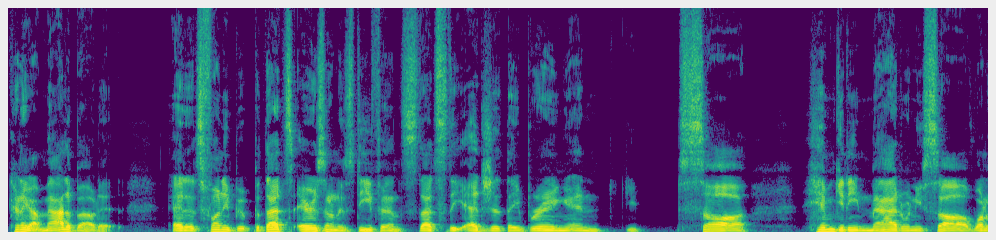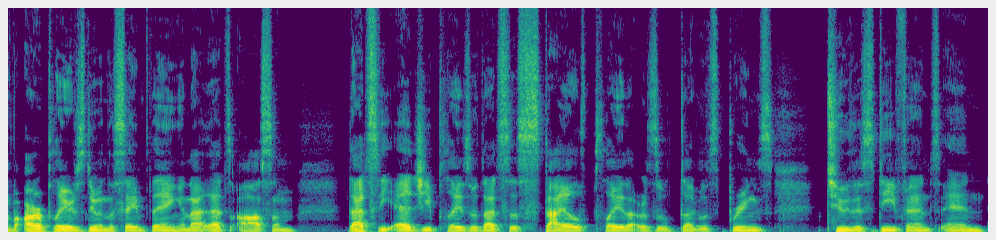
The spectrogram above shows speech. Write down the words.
kind of got mad about it. And it's funny, but, but that's Arizona's defense. That's the edge that they bring. And you saw him getting mad when he saw one of our players doing the same thing. And that that's awesome. That's the edge he plays with. That's the style of play that Rasul Douglas brings to this defense. And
